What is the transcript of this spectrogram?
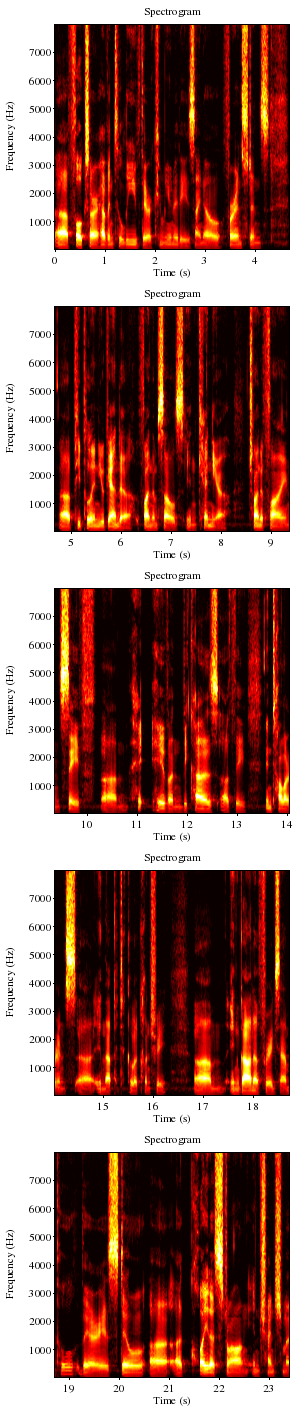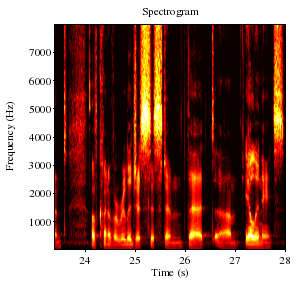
uh, folks are having to leave their communities. I know, for instance, uh, people in Uganda find themselves in Kenya trying to find safe um, ha haven because of the intolerance uh, in that particular country. Um, in Ghana, for example, there is still a, quite a strong entrenchment of kind of a religious system that um, alienates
